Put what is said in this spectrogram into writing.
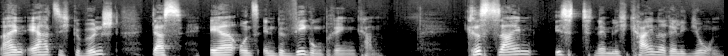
Nein, er hat sich gewünscht, dass er uns in Bewegung bringen kann. Christsein ist nämlich keine Religion.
